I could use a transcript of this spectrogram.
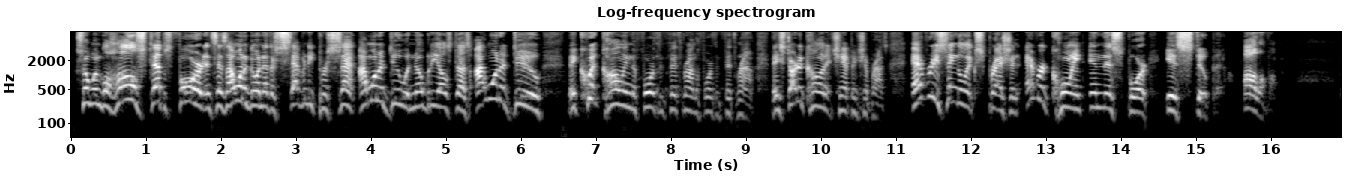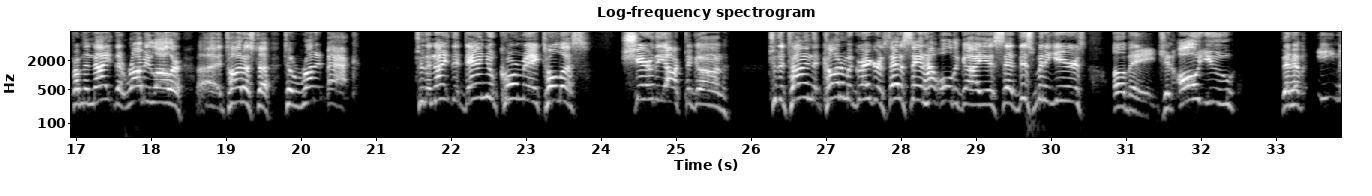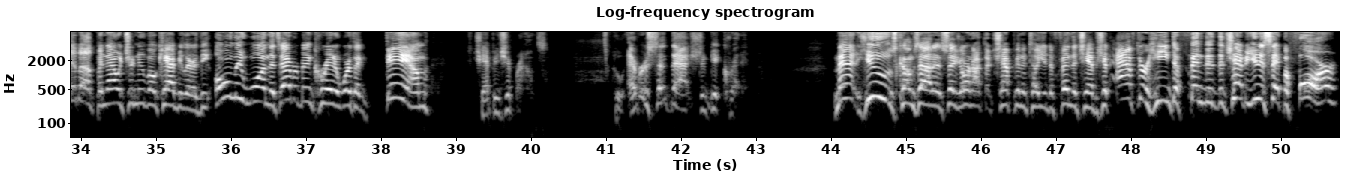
So when Belal steps forward and says, I want to go another 70%, I want to do what nobody else does. I want to do, they quit calling the fourth and fifth round the fourth and fifth round. They started calling it championship rounds. Every single expression ever coined in this sport is stupid. All of them. From the night that Robbie Lawler uh, taught us to, to run it back, to the night that Daniel Cormier told us, share the octagon, to the time that Conor McGregor, instead of saying how old a guy is, said this many years of age. And all you that have eaten it up and now it's your new vocabulary, the only one that's ever been created worth a damn championship rounds. Whoever said that should get credit. Matt Hughes comes out and says, You're not the champion until you defend the championship after he defended the champion. You didn't say it before.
